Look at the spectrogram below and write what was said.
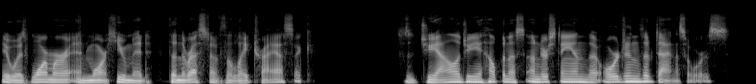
it was warmer and more humid than the rest of the late Triassic. This is geology helping us understand the origins of dinosaurs.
